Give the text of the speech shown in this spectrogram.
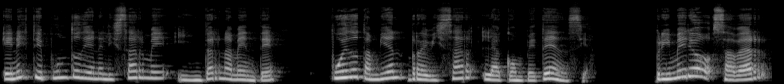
En este punto de analizarme internamente, puedo también revisar la competencia. Primero, saber,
